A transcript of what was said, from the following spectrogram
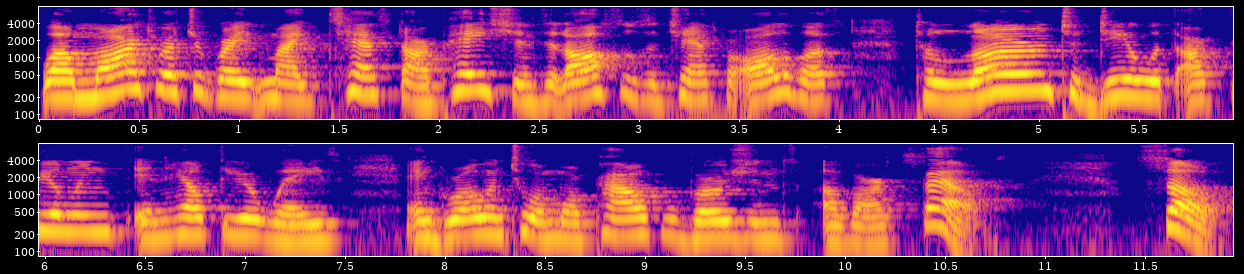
While Mars retrograde might test our patience, it also is a chance for all of us to learn to deal with our feelings in healthier ways and grow into a more powerful versions of ourselves. So,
